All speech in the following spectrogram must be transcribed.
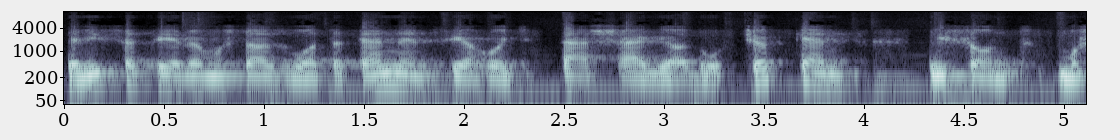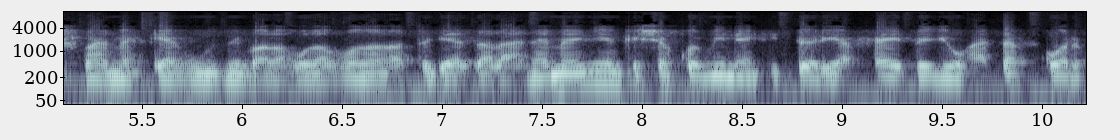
De visszatérve most az volt a tendencia, hogy társági adó csökken, viszont most már meg kell húzni valahol a vonalat, hogy ez alá nem menjünk, és akkor mindenki töri a fejt, hogy jó, hát akkor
